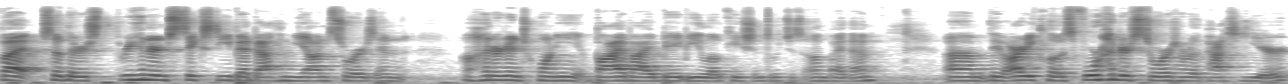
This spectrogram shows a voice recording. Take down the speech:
But so there's 360 Bed Bath & Beyond stores and 120 buybuy BABY locations, which is owned by them. Um, they've already closed 400 stores over the past year.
